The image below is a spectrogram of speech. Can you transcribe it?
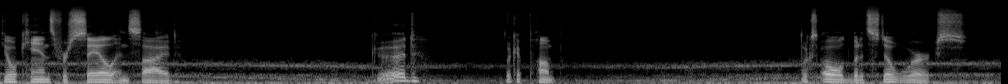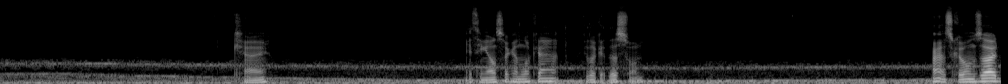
Fuel cans for sale inside. Good. Look at pump. Looks old, but it still works. Okay. Anything else I can look at? I look at this one. Alright, let's go inside.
